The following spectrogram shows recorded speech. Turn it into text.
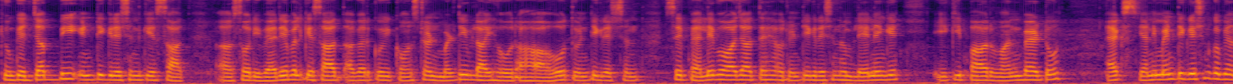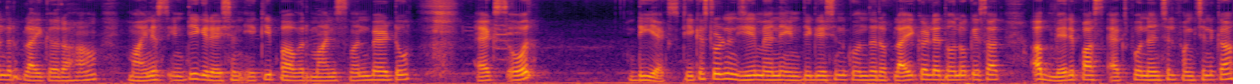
क्योंकि जब भी इंटीग्रेशन के साथ सॉरी वेरिएबल के साथ अगर कोई कांस्टेंट मल्टीप्लाई हो रहा हो तो इंटीग्रेशन से पहले वो आ जाता है और इंटीग्रेशन हम ले लेंगे ई e की power one by two x यानी मैं इंटीग्रेशन को भी अंदर अप्लाई कर रहा हूँ। माइनस इंटीग्रेशन ए की power minus one by two x और डी एक्स ठीक है स्टूडेंट ये मैंने इंटीग्रेशन को अंदर अप्लाई कर लिया दोनों के साथ। अब मेरे पास एक्सपोनेंशियल फ़ंक्शन का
